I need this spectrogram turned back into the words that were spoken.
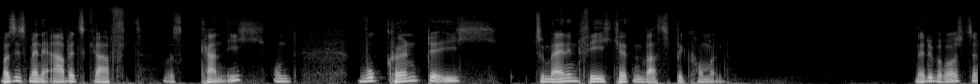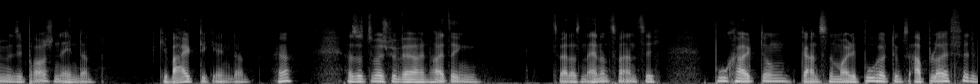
was ist meine Arbeitskraft, was kann ich und wo könnte ich zu meinen Fähigkeiten was bekommen. Nicht überrascht sein, wenn sie Branchen ändern, gewaltig ändern. Ja? Also zum Beispiel, wir haben heute in 2021 Buchhaltung, ganz normale Buchhaltungsabläufe. Du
